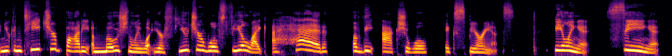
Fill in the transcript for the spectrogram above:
And you can teach your body emotionally what your future will feel like ahead of the actual experience. Feeling it, seeing it,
